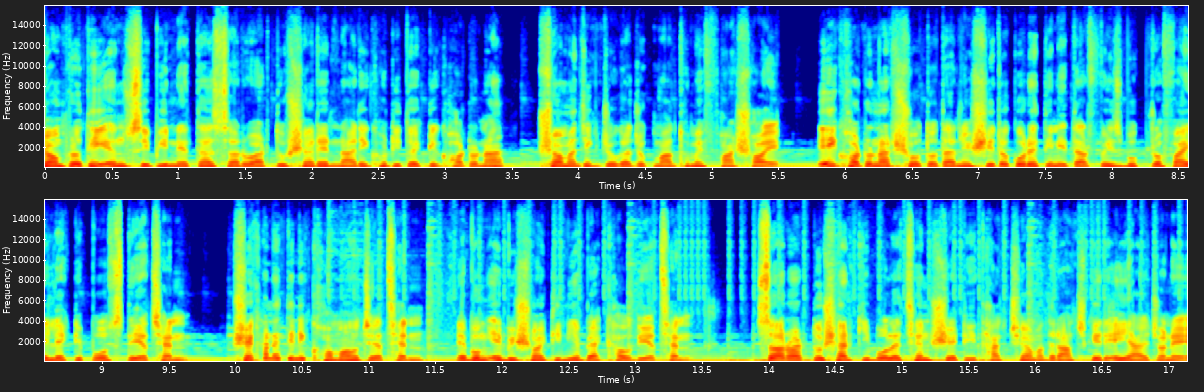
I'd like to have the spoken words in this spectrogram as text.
সম্প্রতি এনসিপি নেতা সরোয়ার তুষারের নারী ঘটিত একটি ঘটনা সামাজিক যোগাযোগ মাধ্যমে ফাঁস হয়। এই ঘটনার সত্যতা নিশ্চিত করে তিনি তার ফেসবুক প্রোফাইলে একটি পোস্ট দিয়েছেন। সেখানে তিনি ক্ষমাও চেয়েছেন এবং এ বিষয়টি নিয়ে ব্যাখ্যাও দিয়েছেন। সরোয়ার তুষার কি বলেছেন সেটি থাকছে আমাদের আজকের এই আয়োজনে।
